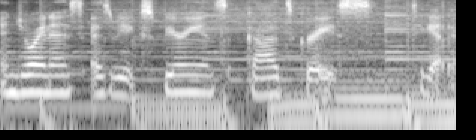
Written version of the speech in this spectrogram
and join us as we experience God's grace together.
